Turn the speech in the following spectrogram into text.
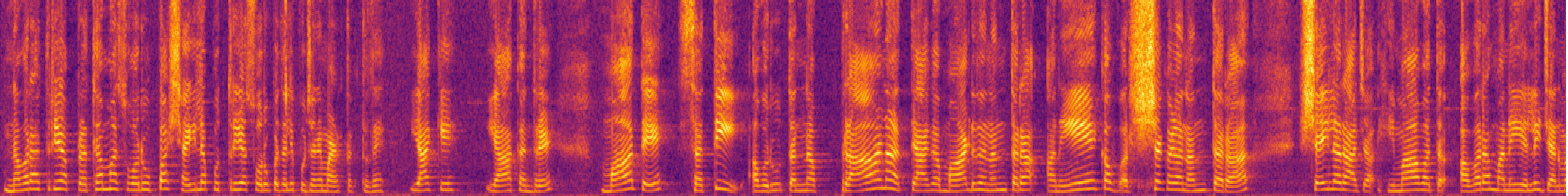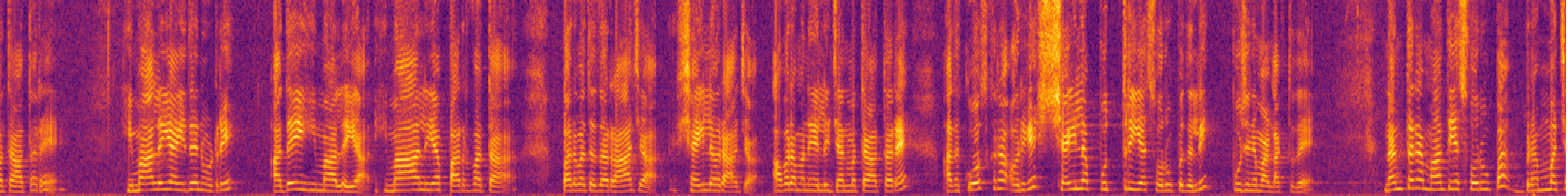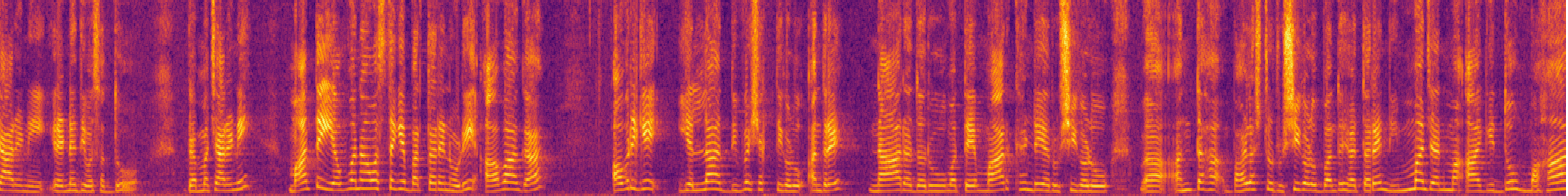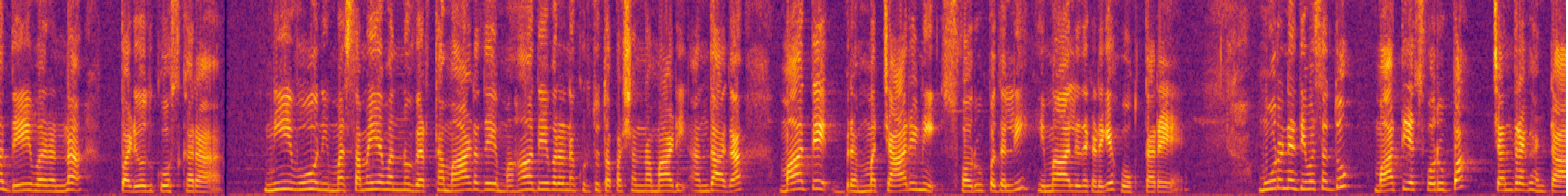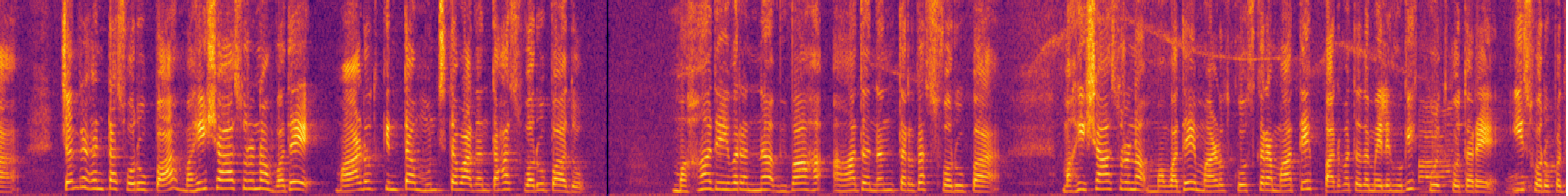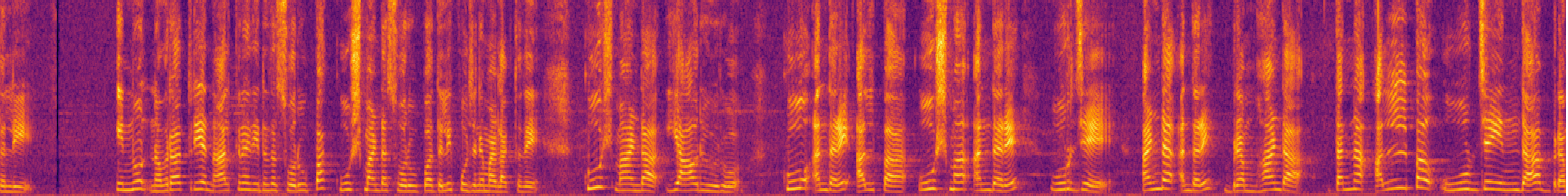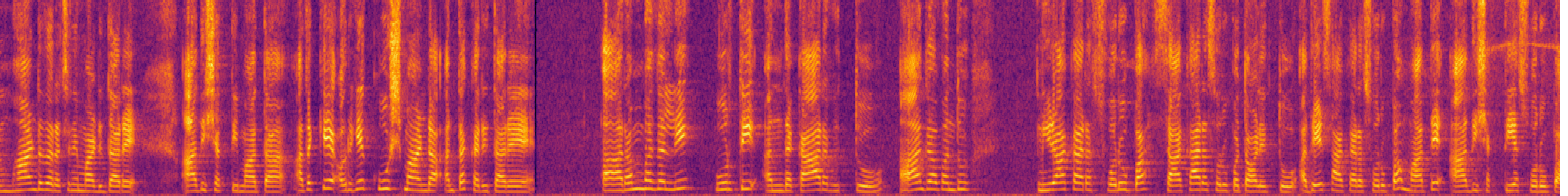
ನವರಾತ್ರಿಯ ಪ್ರಥಮ ಸ್ವರೂಪ ಶೈಲಪುತ್ರಿಯ ಸ್ವರೂಪದಲ್ಲಿ ಪೂಜನೆ ಮಾಡಲಾಗ್ತದೆ. ಯಾಕೆ? ಯಾಕಂದರೆ ಮಾತೆ ಸತಿ ಅವರು ತನ್ನ ಪ್ರಾಣ ತ್ಯಾಗ ಮಾಡಿದ ನಂತರ, ಅನೇಕ ವರ್ಷಗಳ ನಂತರ ಶೈಲರಾಜ ಹಿಮಾವತ್ ಅವರ ಮನೆಯಲ್ಲಿ ಜನ್ಮ ತಾತಾರೆ ಹಿಮಾಲಯ ಇದೆ ನೋಡ್ರಿ. ಅದೇ ಹಿಮಾಲಯ ಹಿಮಾಲಯ ಪರ್ವತ, ಪರ್ವತದ ರಾಜ ಶೈಲರಾಜ ಅವರ ಮನೆಯಲ್ಲಿ ಜನ್ಮ ತಾಳ್ತಾರೆ. ಅದಕ್ಕೋಸ್ಕರ ಅವರಿಗೆ ಶೈಲಪುತ್ರಿಯ ಸ್ವರೂಪದಲ್ಲಿ ಪೂಜನೆ ಮಾಡಲಾಗ್ತದೆ. ನಂತರ ಮಾತೆಯ ಸ್ವರೂಪ ಬ್ರಹ್ಮಚಾರಿಣಿ, ಎರಡನೇ ದಿವಸದ್ದು. ಬ್ರಹ್ಮಚಾರಿಣಿ, ಮಾತೆ ಯೌವನಾವಸ್ಥೆಗೆ ಬರ್ತಾರೆ ನೋಡಿ, ಆವಾಗ ಅವರಿಗೆ ಎಲ್ಲ ದಿವ್ಯಶಕ್ತಿಗಳು, ಅಂದರೆ ನಾರದರು ಮತ್ತು ಮಾರ್ಕಂಡೇಯ ಋಷಿಗಳು ಅಂತಹ ಬಹಳಷ್ಟು ಋಷಿಗಳು ಬಂದು ಹೇಳ್ತಾರೆ, ನಿಮ್ಮ ಜನ್ಮ ಆಗಿದ್ದು ಮಹಾದೇವರನ್ನು ಪಡೆಯೋದಕ್ಕೋಸ್ಕರ. ನೀವು ನಿಮ್ಮ ಸಮಯವನ್ನು ವ್ಯರ್ಥ ಮಾಡದೆ ಮಹಾದೇವರನ ಕುರಿತು ತಪಸ್ಸನ್ನು ಮಾಡಿ ಅಂದಾಗ ಮಾತೆ ಬ್ರಹ್ಮಚಾರಿಣಿ ಸ್ವರೂಪದಲ್ಲಿ ಹಿಮಾಲಯದ ಕಡೆಗೆ ಹೋಗ್ತಾರೆ. ಮೂರನೇ ದಿವಸದ್ದು ಮಾತೆಯ ಸ್ವರೂಪ ಚಂದ್ರಘಂಟ. ಚಂದ್ರಘಂಟ ಸ್ವರೂಪ ಮಹಿಷಾಸುರನ ವಧೆ ಮಾಡೋದಕ್ಕಿಂತ ಮುಂಚಿತವಾದಂತಹ ಸ್ವರೂಪ ಅದು. ಮಹಾದೇವರನ್ನ ವಿವಾಹ ಆದ ನಂತರದ ಸ್ವರೂಪ. ಮಹಿಷಾಸುರನ ವಧೆ ಮಾಡೋದಕ್ಕೋಸ್ಕರ ಮಾತೆ ಪರ್ವತದ ಮೇಲೆ ಹೋಗಿ ಕುಳಿತುಕೋತಾರೆ ಈ ಸ್ವರೂಪದಲ್ಲಿ. ಇನ್ನು ನವರಾತ್ರಿಯ ನಾಲ್ಕನೇ ದಿನದ ಸ್ವರೂಪ ಕೂಷ್ಮಾಂಡ ಸ್ವರೂಪದಲ್ಲಿ ಪೂಜನೆ ಮಾಡಲಾಗ್ತದೆ. ಕೂಷ್ಮಾಂಡ ಯಾರು ಇವರು? ಕು ಅಂದರೆ ಅಲ್ಪ, ಊಷ್ಮ ಅಂದರೆ ಊರ್ಜೆ, ಅಂಡ ಅಂದರೆ ಬ್ರಹ್ಮಾಂಡ. ತನ್ನ ಅಲ್ಪ ಊರ್ಜೆಯಿಂದ ಬ್ರಹ್ಮಾಂಡದ ರಚನೆ ಮಾಡಿದ್ದಾರೆ. ಆದಿಶಕ್ತಿ ಮಾತಾ, ಅದಕ್ಕೆ ಅವರಿಗೆ ಕೂಷ್ಮಾಂಡ ಅಂತ ಕರೀತಾರೆ. ಆರಂಭದಲ್ಲಿ ಪೂರ್ತಿ ಅಂಧಕಾರವಿತ್ತು. ಆಗ ಒಂದು ನಿರಾಕಾರ ಸ್ವರೂಪ, ಸಾಕಾರ ಸ್ವರೂಪ ತಾಳಿತ್ತು. ಅದೇ ಸಾಕಾರ ಸ್ವರೂಪ, ಮಾತೆ ಆದಿಶಕ್ತಿಯ ಸ್ವರೂಪ.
